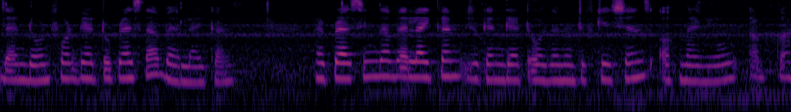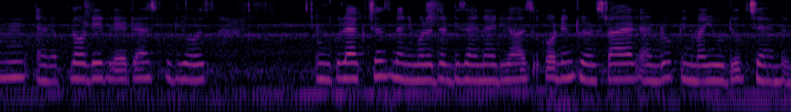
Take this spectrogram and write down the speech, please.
then don't forget to press the bell icon. By pressing the bell icon, you can get all the notifications of my new upcoming and uploaded latest videos and collections, many more other design ideas according to your style and look in my YouTube channel.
